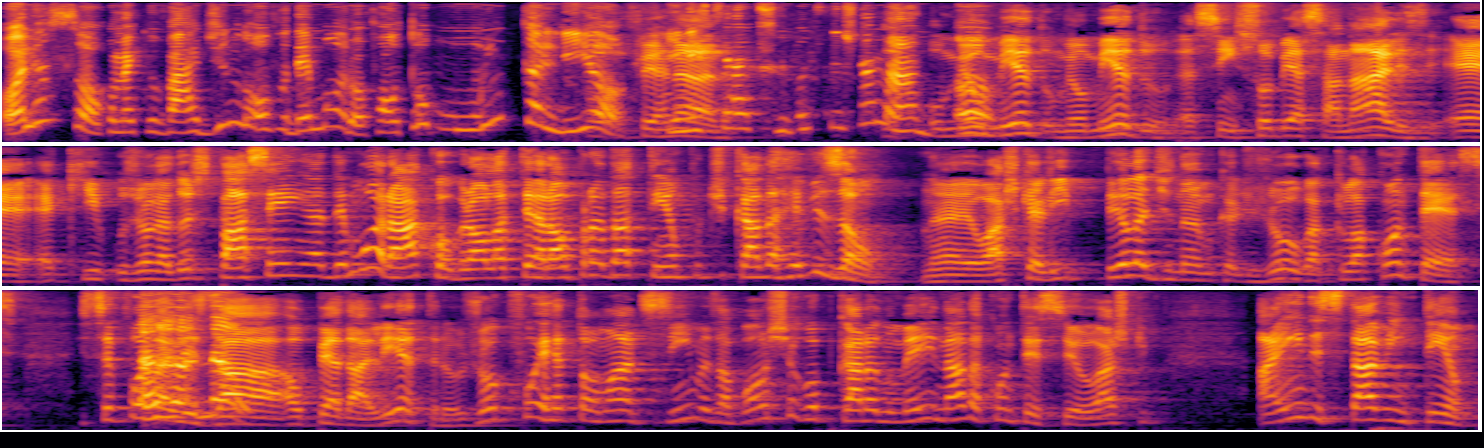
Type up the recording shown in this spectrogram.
olha só como é que o VAR de novo demorou. Faltou muito ali, ó, Fernanda, iniciativa de ser chamado. O meu medo, o meu medo, assim, sobre essa análise, é, é que os jogadores passem a demorar a cobrar o lateral para dar tempo de cada revisão. Né? Eu acho que ali, pela dinâmica de jogo, aquilo acontece. E se você for analisar ao pé da letra, o jogo foi retomado sim, mas a bola chegou pro cara no meio e nada aconteceu. Eu acho que ainda estava em tempo,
